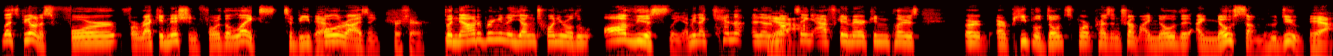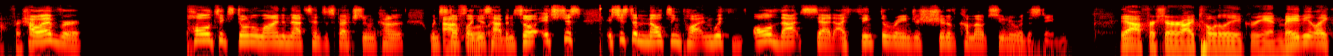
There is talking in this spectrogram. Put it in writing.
Let's be honest, for for recognition, for the likes, to be Yeah. polarizing. For sure. But now to bring in a young 20 year old who obviously, I mean, I cannot, and I'm Yeah. not saying African American players or, or people don't support President Trump. I know that I know some who do. Yeah, for sure. However, politics don't align in that sense, especially when kind of when stuff like this happens. So it's just it's just a melting pot. And with all that said, I think the Rangers should have come out sooner with a statement. Yeah, for sure. I totally agree. And maybe like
